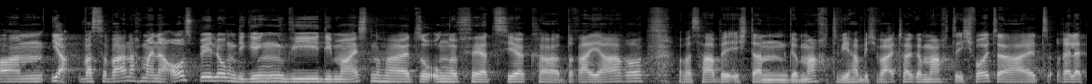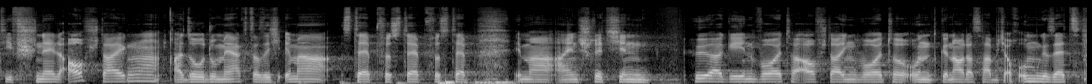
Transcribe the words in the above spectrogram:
ähm, ja, was war nach meiner Ausbildung? Die ging wie die meisten halt so ungefähr circa drei Jahre. Was habe ich dann gemacht? Wie habe ich weitergemacht? Ich wollte halt relativ schnell aufsteigen. Also du merkst, dass ich immer Step für Step für Step immer ein Schrittchen höher gehen wollte, aufsteigen wollte. Und genau das habe ich auch umgesetzt.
